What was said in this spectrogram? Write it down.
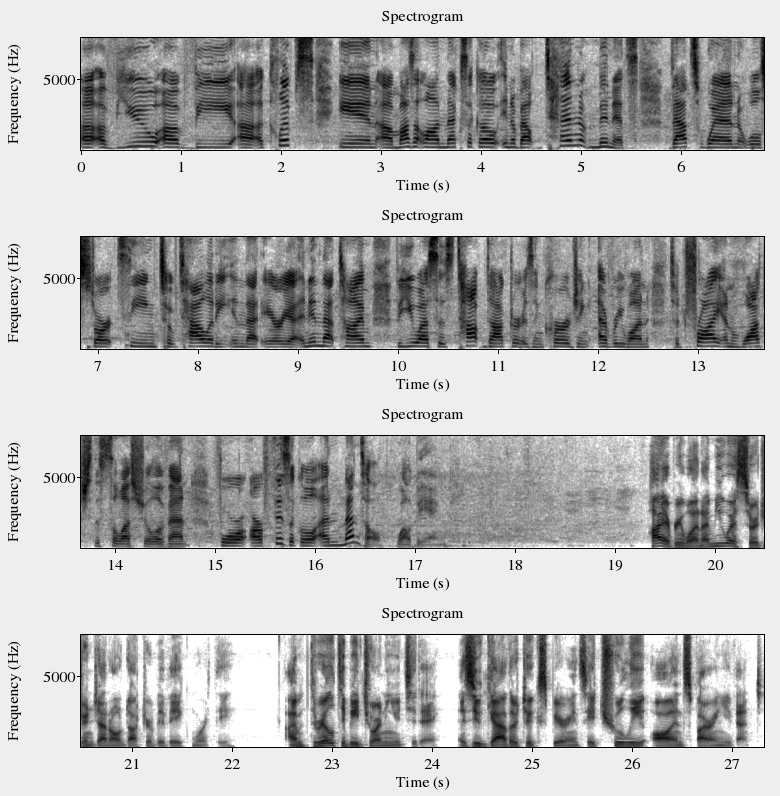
uh, a view of the uh, eclipse in uh, Mazatlan Mexico. In about 10 minutes, that's when we'll start seeing totality in that area. And in that time, the U.S.'s top doctor is encouraging everyone to try and watch the celestial event for our physical and mental well-being. Hi, everyone. I'm U.S. Surgeon General Dr. Vivek Murthy. I'm thrilled to be joining you today as you gather to experience a truly awe-inspiring event,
